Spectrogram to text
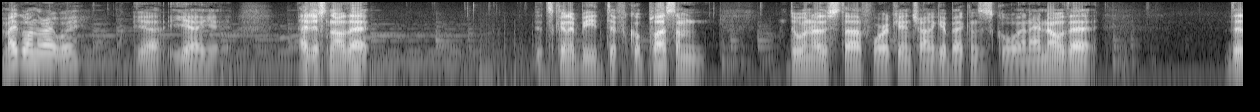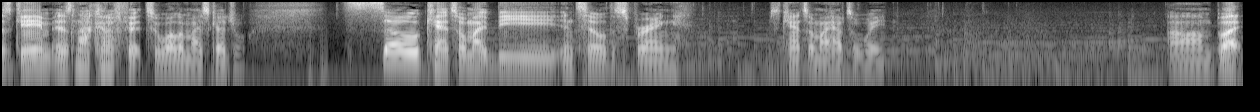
Am I going the right way? Yeah, yeah, yeah. I just know that it's going to be difficult. Plus, I'm doing other stuff, working, trying to get back into school. And I know that this game is not going to fit too well in my schedule. So, Kanto might be until the spring. Kanto might have to wait. Um, but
